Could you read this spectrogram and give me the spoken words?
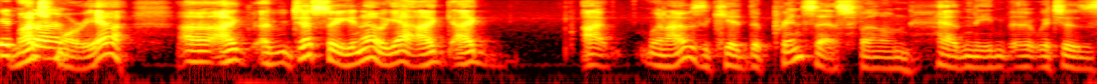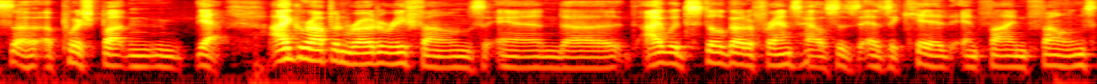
it's much uh, more. Yeah, uh, I, I, just so you know, yeah, I, I, I when I was a kid, the Princess phone had an, uh, which is a, push button. Yeah, I grew up in rotary phones, and uh, I would still go to friends' houses as a kid and find phones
